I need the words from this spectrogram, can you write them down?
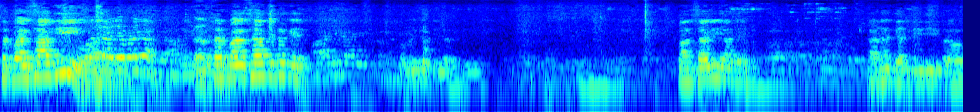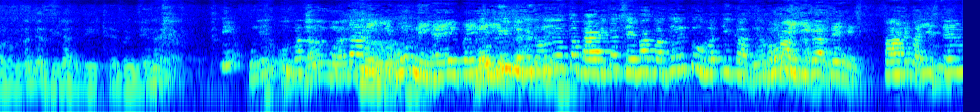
ਸਰਪੰਚ ਸਾਹਿਬ ਜੀ। ਸਰਪੰਚ ਸਾਹਿਬ ਕਿੱਧਰ ਗਏ? ਸਰਪੰਚ ਸਾਹਿਬ ਜੀ ਆ ਨਾ ਗੱਦੀ ਦੀ ਪ੍ਰੋਬਲਮ ਨਾ ਗੱਦੀ ਲੱਗਦੀ ਇੱਥੇ ਬੈਠੇ ਨਾ। ਪਤਾ ਨਹੀਂ ਹੁਣ ਨਹੀਂ ਹੈ ਇਹ ਨਹੀਂ ਉਹਨੇ ਤਾਂ ਬੈਠ ਕੇ ਸੇਵਾ ਕਰਦੇ ਨੇ ਧੂਫ ਬੱਤੀ ਕਰਦੇ ਨੇ ਹੁਣ ਨਹੀਂ ਕੀ ਕਰਦੇ ਇਹ। ਪਾਠ ਪਾਠ ਜਿਸ ਟਾਈਮ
